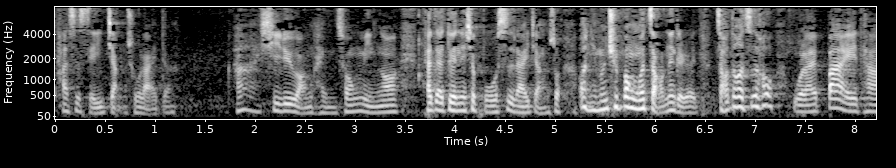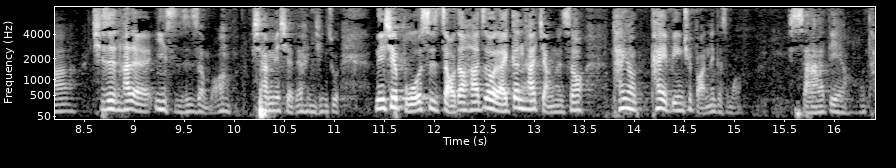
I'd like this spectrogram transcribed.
他是谁讲出来的。啊，希律王很聪明哦，他在对那些博士来讲说：“哦，你们去帮我找那个人，找到之后我来拜他。”其实他的意思是什么？下面写得很清楚。那些博士找到他之后来跟他讲的时候，他要派兵去把那个什么杀掉，他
